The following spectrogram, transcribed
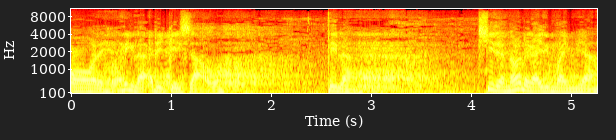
ဩတယ်သိလားအဲ့ဒီကိစ္စကိုသိလား ရှိတယ်နော်တခါကြီးမိုင်များ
